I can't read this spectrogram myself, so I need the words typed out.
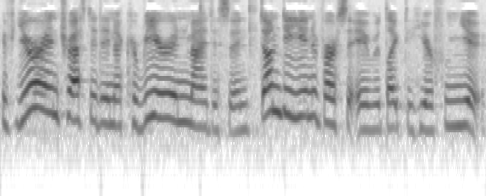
If you're interested in a career in medicine, Dundee University would like to hear from you.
